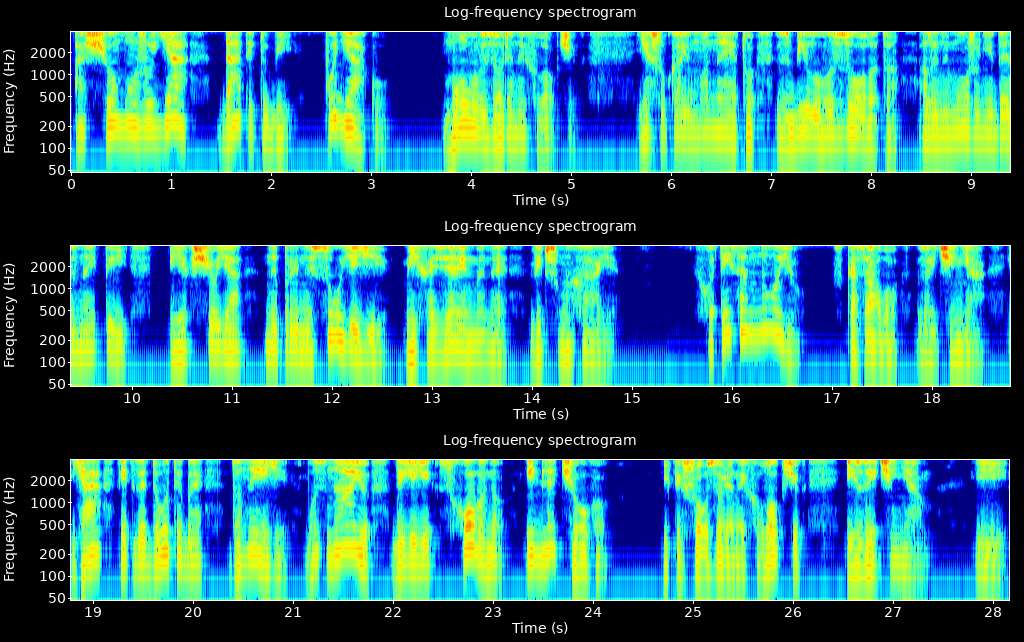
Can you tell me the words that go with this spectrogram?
А що можу я дати тобі? Подяку мовив зоряний хлопчик. Я шукаю монету з білого золота, але не можу ніде знайти, і якщо я не принесу її, мій хазяїн мене відшмагає. Ходи за мною, сказало зайчиня, я відведу тебе до неї, бо знаю, де її сховано і для чого. І пішов зоряний хлопчик із зайчиням, і,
